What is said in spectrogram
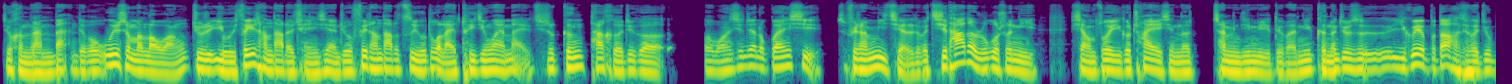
就很难办，对吧？为什么老王就是有非常大的权限，就非常大的自由度来推进外卖？其实跟他和这个呃王兴这样的关系是非常密切的，对吧？其他的如果说你想做一个创业型的产品经理，对吧？你可能就是一个月不到，对吧？就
